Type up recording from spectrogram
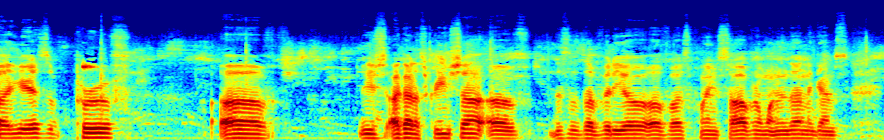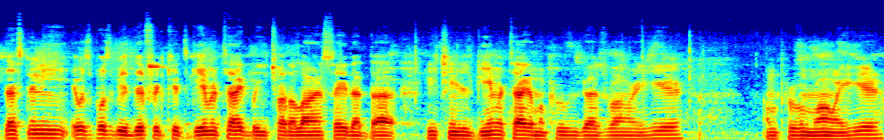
Uh, here's a proof of these. I got a screenshot of this is a video of us playing Sovereign One and Done against Destiny. It was supposed to be a different kid's gamer tag, but you tried to lie and say that that he changed his gamer tag. I'm gonna prove you guys wrong right here. I'm gonna prove him wrong right here.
